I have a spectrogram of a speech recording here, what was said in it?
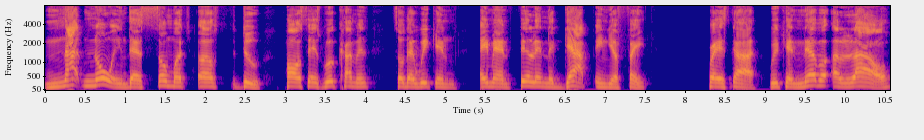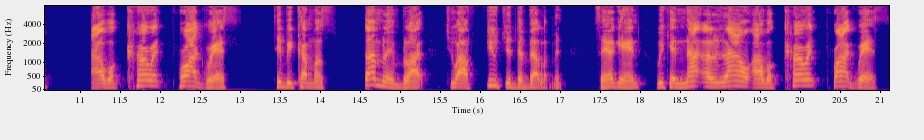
not knowing there's so much else to do. Paul says we're coming so that we can, amen, fill in the gap in your faith. Praise God. We can never allow our current progress to become a stumbling block to our future development. Say again, we cannot allow our current progress,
